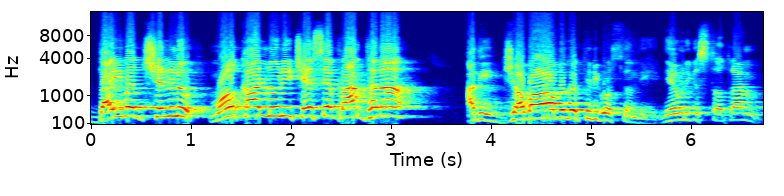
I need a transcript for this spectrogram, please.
దైవజనులు మోకాళ్ళుని చేసే ప్రార్థన అది జవాబుగా తిరిగి వస్తుంది. దేవునికి స్తోత్రం.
